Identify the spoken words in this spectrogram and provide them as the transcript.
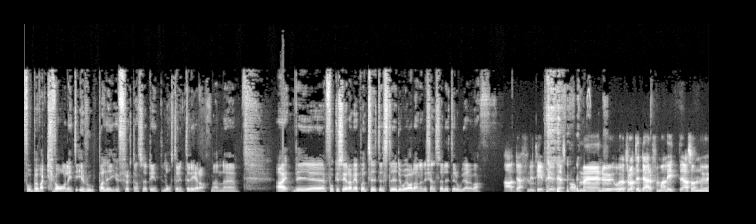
få behöva kvala in till Europa League. Hur fruktansvärt det inte, låter inte det då? Men eh, Nej, vi eh, fokuserar mer på en titelstrid du och jag Danne. Det känns väl lite roligare va? Ja, definitivt. Det är det som eh, nu... Och jag tror att det är därför man lite... Alltså nu...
